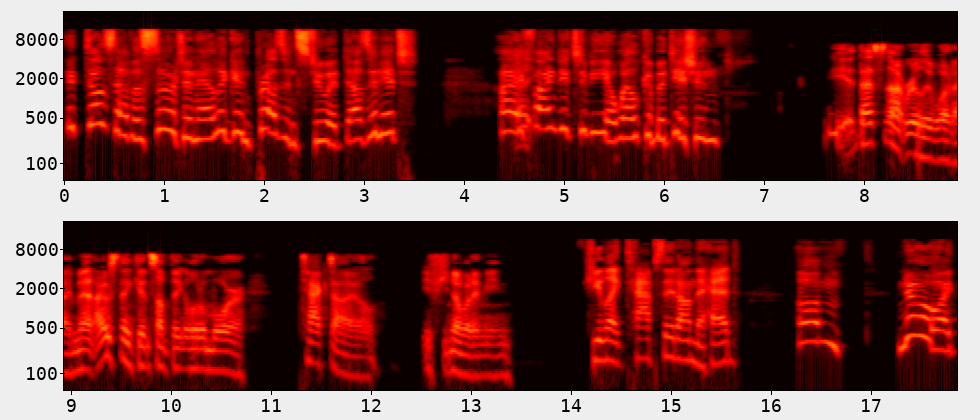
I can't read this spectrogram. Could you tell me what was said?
it does have a certain elegant presence to it, doesn't it? I I- find it to be a welcome addition. Yeah, that's not really what I meant. I was thinking something a little more tactile, if you know what I mean. he like taps it on the head. Um, no, I,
